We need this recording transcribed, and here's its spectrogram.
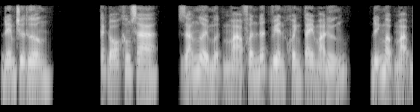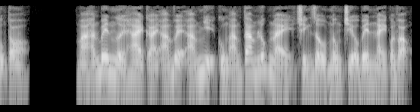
Đêm chưa thương. Cách đó không xa, dáng người mượt mà phân đất viên khoanh tay mà đứng, đĩnh mập mạp bụng to. Mà hắn bên người hai cái ám vệ ám nhị cùng ám tam lúc này chính dẫu mông chiều bên này quan vọng.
